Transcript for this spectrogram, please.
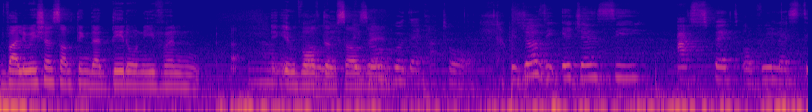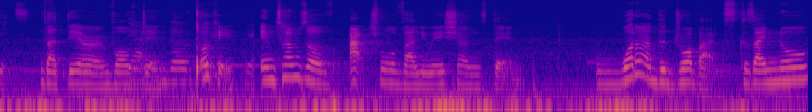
valuation something that they don't even No, they involve they- themselves they in. don't go there at all. It's just the agency aspect of real estate that they are they involved are in involved in. okay Yeah. in terms of actual valuations then what are the drawbacks because i know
